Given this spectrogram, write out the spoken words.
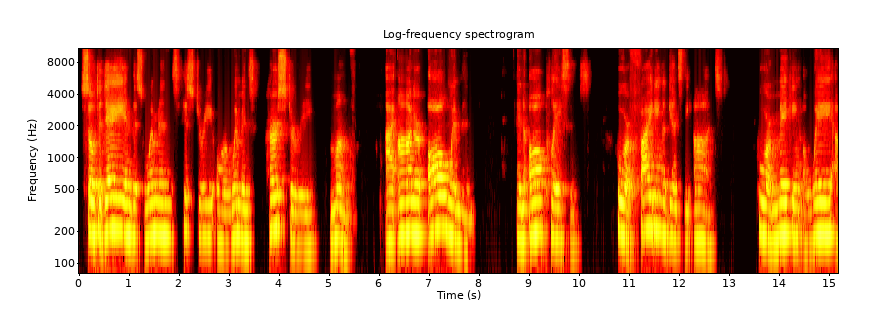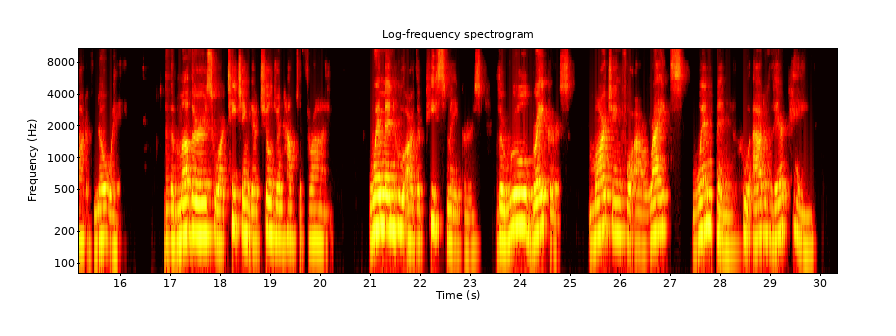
So today in this Women's History or Women's Herstory Month, I honor all women in all places who are fighting against the odds, who are making a way out of no way, the mothers who are teaching their children how to thrive, women who are the peacemakers, the rule breakers, marching for our rights, women who out of their pain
